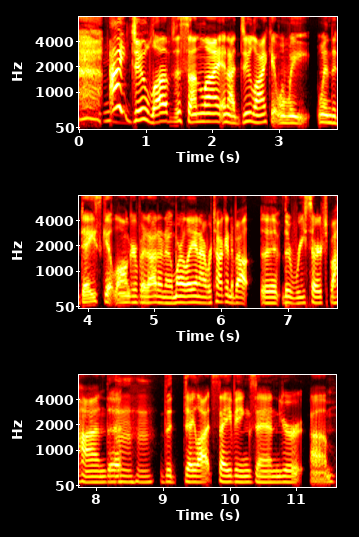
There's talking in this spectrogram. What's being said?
I do love the sunlight, and I do like it when we when the days get longer. But I don't know. Marley and I were talking about the the research behind the hmm the daylight savings and your um,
